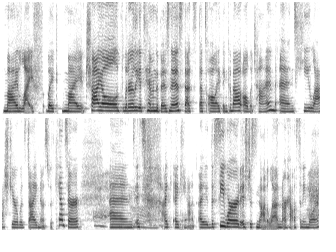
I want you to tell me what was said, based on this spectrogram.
my life, like my child. Literally, it's him in the business. That's that's all I think about all the time. And he last year was diagnosed with cancer, oh, and it's I, I can't. I, the c word is just not allowed in our house anymore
